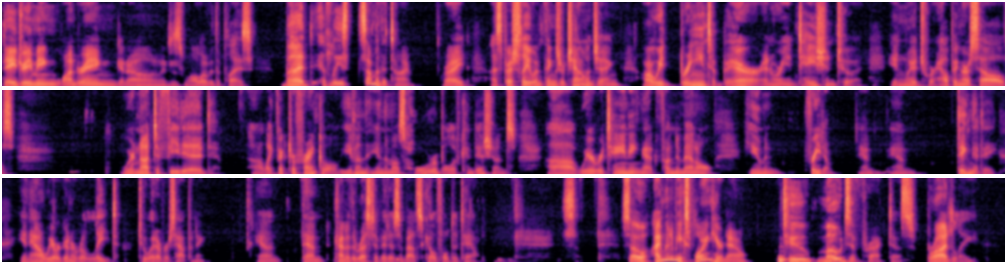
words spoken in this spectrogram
daydreaming, wandering, you know, just all over the place. But at least some of the time, right? Especially when things are challenging, are we bringing to bear an orientation to it in which we're helping ourselves? We're not defeated. Uh, like Viktor Frankl, even in the most horrible of conditions, uh, we're retaining that fundamental human freedom and, and dignity in how we are going to relate to whatever's happening. And then kind of the rest of it is about skillful detail. So, so I'm going to be exploring here now two modes of practice broadly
